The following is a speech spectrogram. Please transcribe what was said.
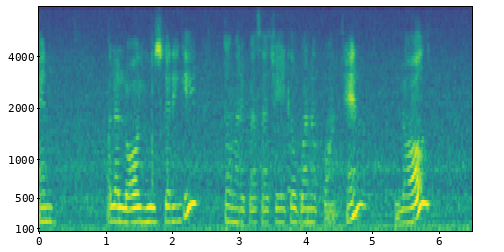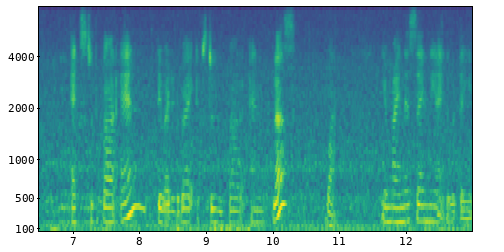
n वाला लॉ यूज़ करेंगे। तो हमारे पास आ जाएगा one upon n log x to the power n divided by x to the power n plus one ये माइनस साइन नहीं आएगा बेटा ये।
